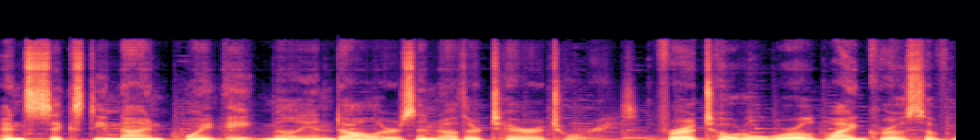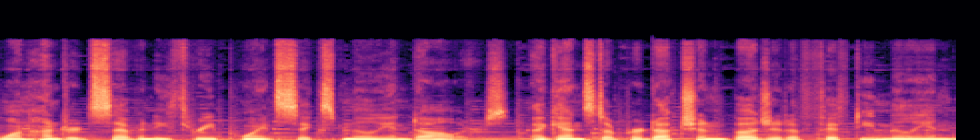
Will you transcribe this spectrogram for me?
and $69.8 million in other territories, for a total worldwide gross of $173.6 million, against a production budget of $50 million.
